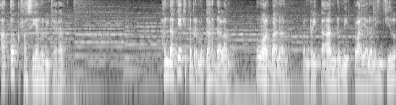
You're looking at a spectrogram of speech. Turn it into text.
atau kefasihan berbicara, hendaknya kita bermegah dalam pengorbanan, penderitaan demi pelayanan Injil,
